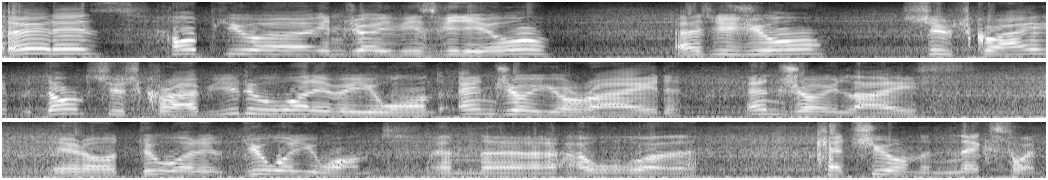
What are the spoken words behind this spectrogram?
there it is. Hope you uh, enjoy this video. As usual subscribe. Don't subscribe. You do whatever you want. Enjoy your ride. Enjoy life. You know do what do what you want. And uh, I will uh, catch you on the next one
